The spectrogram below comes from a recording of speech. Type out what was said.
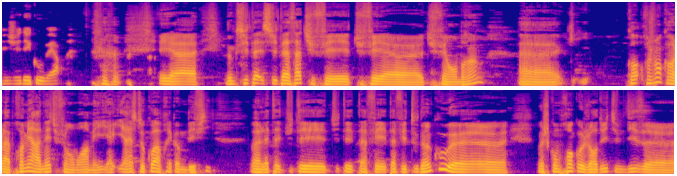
Et j'ai découvert. et euh, donc suite à, suite à ça, tu fais, tu fais, euh, tu fais Embrun. Euh, quand, franchement, quand la première année, tu fais Embrun, mais il, reste quoi après comme défi? Là, tu t'es, tu t'es, t'as fait, t'as fait tout d'un coup. Euh, moi, je comprends qu'aujourd'hui, tu me dises, euh,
